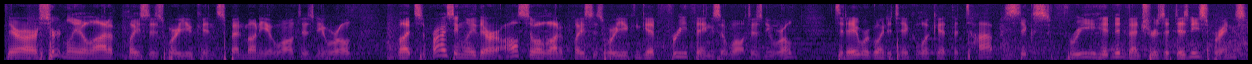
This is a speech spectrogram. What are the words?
There are certainly a lot of places where you can spend money at Walt Disney World, but surprisingly, there are also a lot of places where you can get free things at Walt Disney World. Today, we're going to take a look at the top six free hidden adventures at Disney Springs.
